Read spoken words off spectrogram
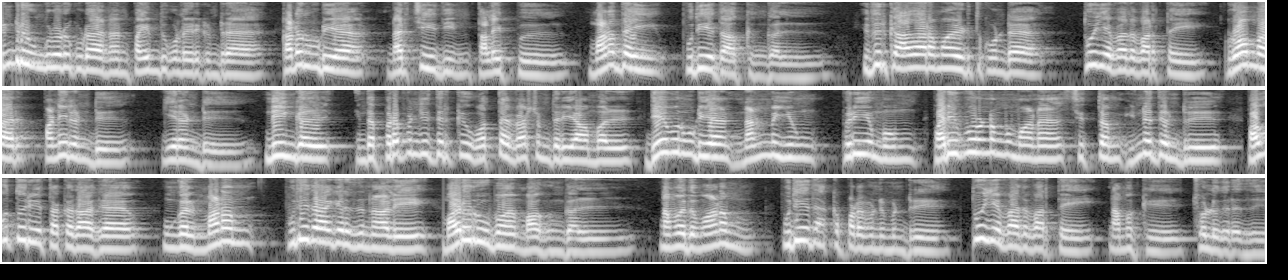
இன்று உங்களோடு கூட நான் பகிர்ந்து கொள்ள இருக்கின்ற கடவுளுடைய நற்செய்தியின் தலைப்பு மனதை புதியதாக்குங்கள். இதற்கு ஆதாரமாக எடுத்துக்கொண்ட தூய வேத வார்த்தை ரோமர் பனிரெண்டு இரண்டு. நீங்கள் இந்த பிரபஞ்சத்திற்கு ஒத்த வேஷம் தெரியாமல் தேவனுடைய நன்மையும் பிரியமும் பரிபூர்ணமுமான சித்தம் இன்னதென்று பகுத்தறியத்தக்கதாக உங்கள் மனம் புதிதாகிறதுனாலே மறுரூபமாகுங்கள். நமது மனம் புதியதாக்கப்பட வேண்டும் என்று தூய வேத வார்த்தை நமக்கு சொல்லுகிறது.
